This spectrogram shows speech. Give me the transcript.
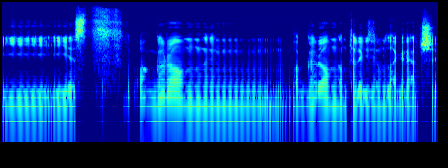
i jest ogromnym, ogromną telewizją dla graczy.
